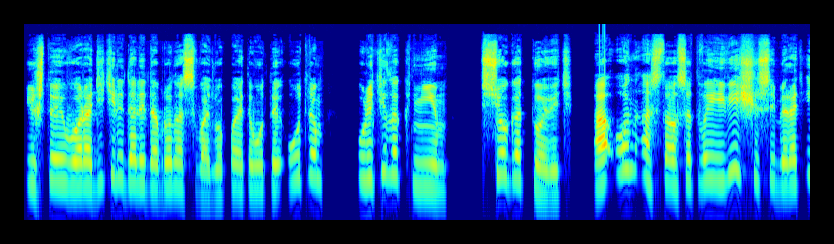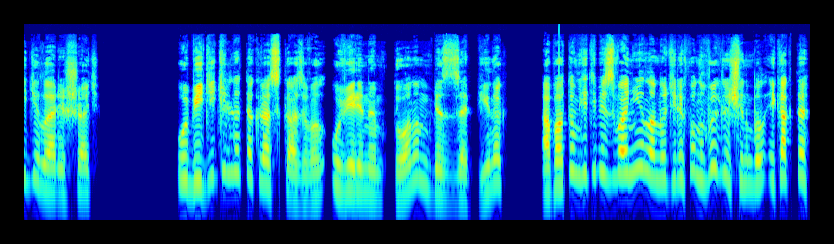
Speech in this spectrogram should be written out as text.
и что его родители дали добро на свадьбу, поэтому ты утром улетела к ним все готовить, а он остался твои вещи собирать и дела решать. Убедительно так рассказывал, уверенным тоном, без запинок, а потом я тебе звонила, но телефон выключен был, и как-то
